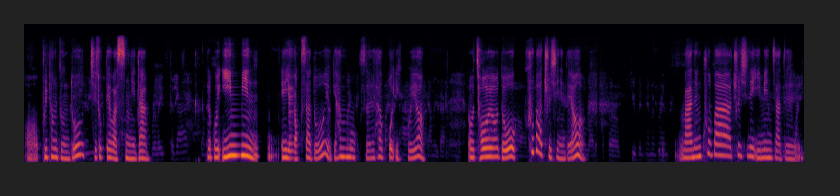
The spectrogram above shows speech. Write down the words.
어, 불평등도 지속되어 왔습니다. 그리고 이민의 역사도 여기 한몫을 하고 있고요. 어, 저도 쿠바 출신인데요. 많은 쿠바 출신의 이민자들,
